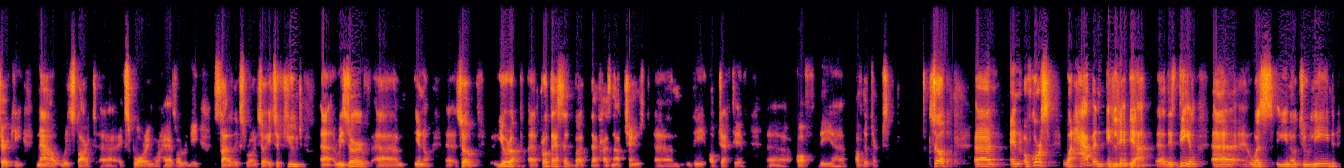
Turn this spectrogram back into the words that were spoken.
Turkey now will start exploring or has already started exploring. So it's a huge reserve, um, you know, so Europe uh, protested, but that has not changed um, the objective uh, of the uh, of the Turks. So, and of course, what happened in Libya, uh, this deal, uh, was you know to lead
